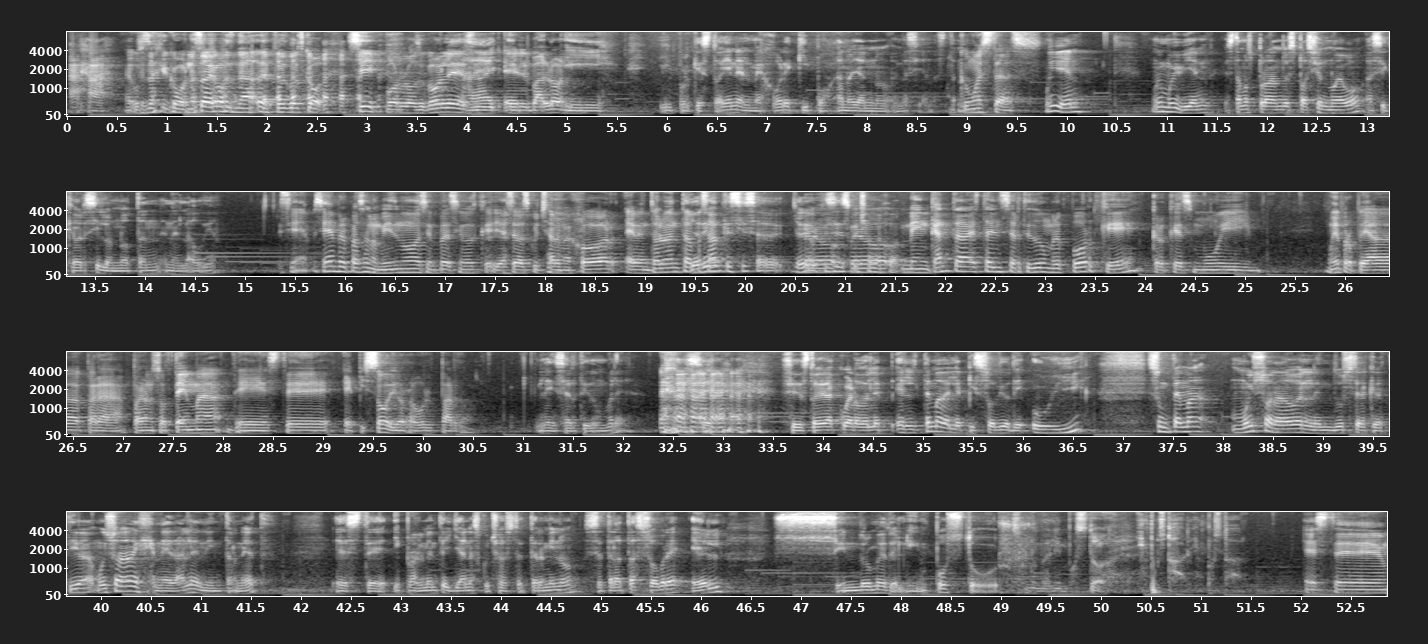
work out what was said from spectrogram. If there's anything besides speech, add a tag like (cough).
Ajá, me gusta que como no sabemos nada de fútbol, es como, sí, por los goles y, el balón. Y, y, porque estoy en el mejor equipo. Ah, no, ya no, Messi ya no está. ¿Cómo estás? Muy bien, muy, muy bien. Estamos probando espacio nuevo, asy que a ver si lo notan en el audio. Siempre, pasa lo mismo, siempre decimos que ya se va a escuchar mejor, eventualmente va a pasar. que sí se, yo pero, que sí escucha mejor. Me encanta esta incertidumbre porque creo que es muy, muy apropiada para, para nuestro tema de este episodio, Raúl Pardo. La incertidumbre. (laughs) Sí, estoy de acuerdo. El, el tema del episodio de hoy es un tema muy sonado en la industria creativa, muy sonado en general en Internet este, y probablemente ya han escuchado este término, se trata sobre el síndrome del impostor. Síndrome del impostor. Impostor, impostor. Este,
